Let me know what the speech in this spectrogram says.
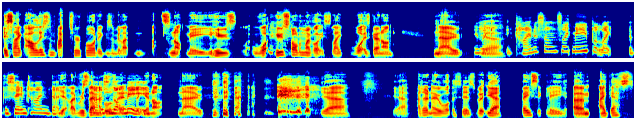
It's like I'll listen back to recordings and be like, "Mm, that's not me. Who's like, what? Who's stolen my voice? Like, what is going on? No. Like yeah. it kind of sounds like me, but like at the same time that Yeah. Like resembles not it, me. but you're not. No. Yeah, yeah. I don't know what this is, but yeah. Basically, um, I guess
